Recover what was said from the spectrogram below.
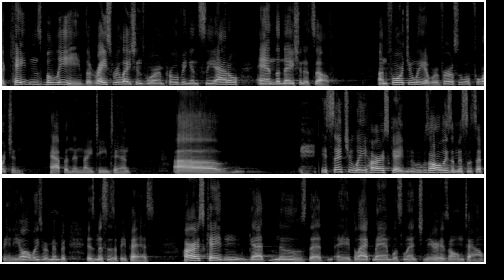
the Caytons believed that race relations were improving in Seattle and the nation itself. Unfortunately, a reversal of fortune happened in 1910. Uh, essentially, Horace Cayton, who was always a Mississippian, he always remembered his Mississippi past. Horace Cayton got news that a black man was lynched near his hometown.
